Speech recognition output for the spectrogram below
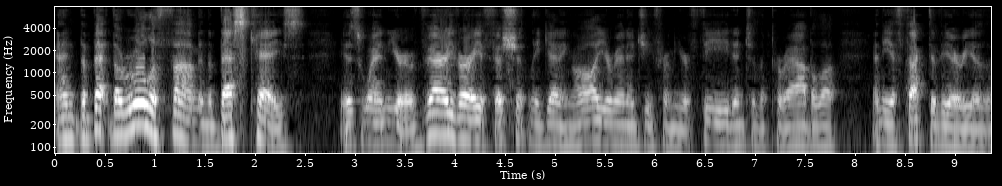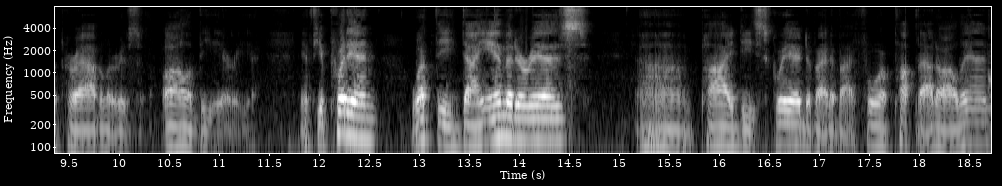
And the, the rule of thumb in the best case is when you're very, very efficiently getting all your energy from your feed into the parabola, and the effective area of the parabola is all of the area. If you put in what the diameter is, uh, pi d squared divided by 4, plop that all in,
